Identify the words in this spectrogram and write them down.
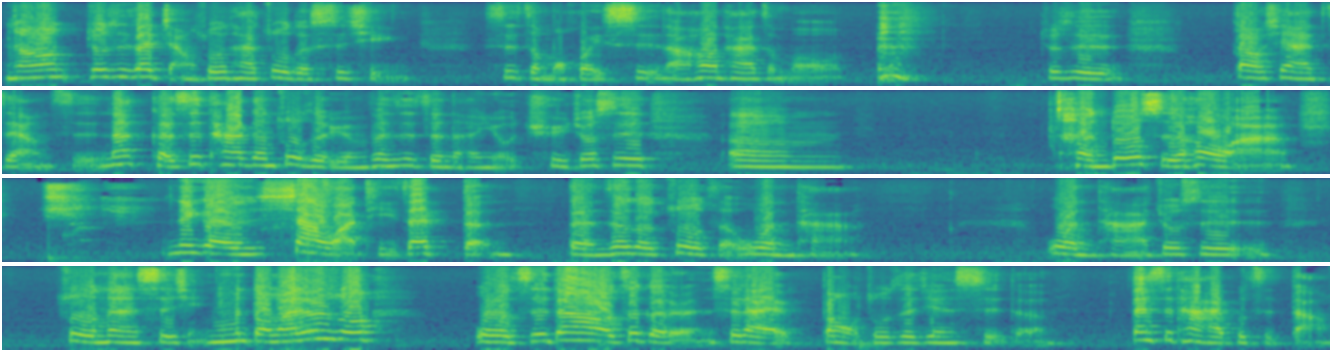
然后就是在讲说他做的事情是怎么回事，然后他怎么 就是到现在这样子。那可是他跟作者缘分是真的很有趣，就是嗯，很多时候啊，那个夏瓦提在等等这个作者问他，问他就是做那事情，你们懂吗？就是说。我知道这个人是来帮我做这件事的，但是他还不知道，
